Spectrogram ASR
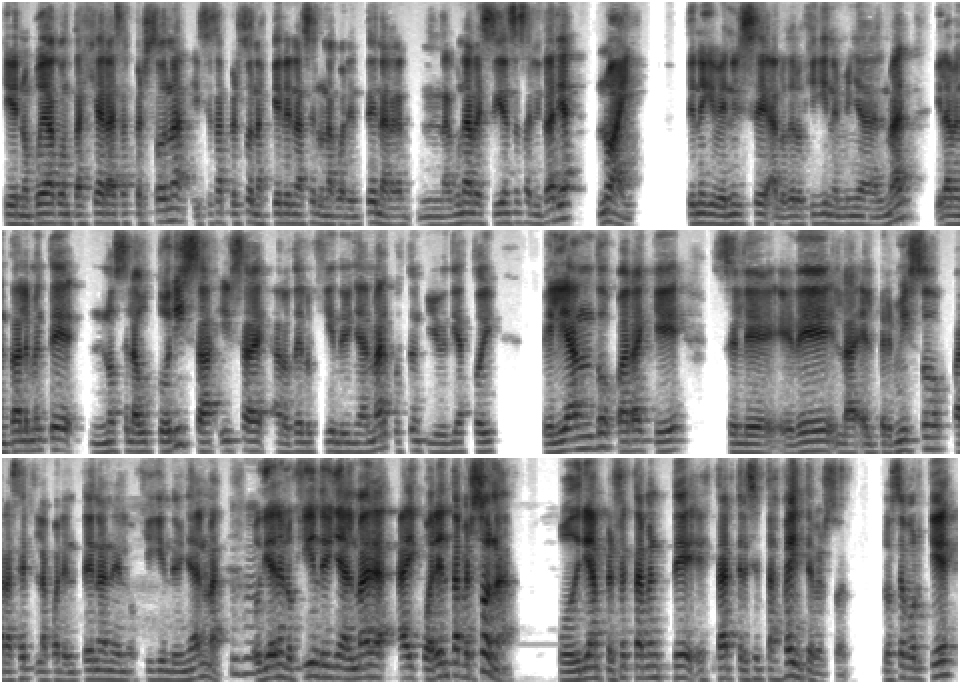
que no pueda contagiar a esas personas y si esas personas quieren hacer una cuarentena en alguna residencia sanitaria, no hay tiene que venirse al Hotel O'Higgins en Viña del Mar y lamentablemente no se le autoriza irse al Hotel O'Higgins de Viña del Mar, cuestión que yo hoy día estoy peleando para que se le dé el permiso para hacer la cuarentena en el O'Higgins de Viña del Mar. Hoy día en el O'Higgins de Viña del Mar hay 40 personas, podrían perfectamente estar 320 personas. No sé por qué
